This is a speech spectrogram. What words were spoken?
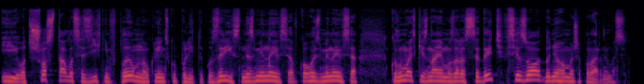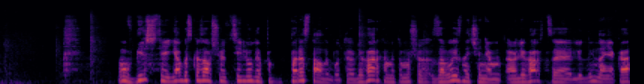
І от що сталося з їхнім впливом на українську політику? Зріс, не змінився, в когось змінився. Коломойський, знаємо, зараз сидить в СІЗО, до нього ми ще повернемось. Ну, в більшості я би сказав, що ці люди перестали бути олігархами, тому що за визначенням олігарх це людина, яка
